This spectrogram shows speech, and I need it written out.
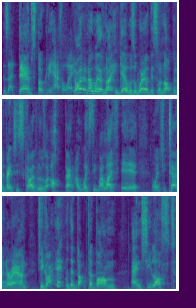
There's that damn Stokely Hathaway. Now, I don't know whether Nightingale was aware of this or not, but eventually Skye Blue was like, oh man, I'm wasting my life here. And when she turned around, she got hit with the Doctor Bomb and she lost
